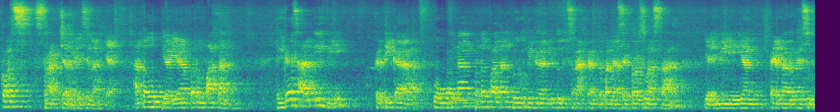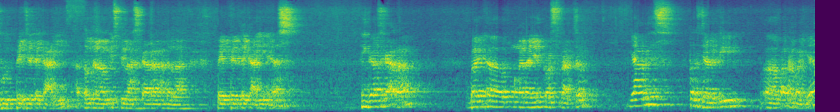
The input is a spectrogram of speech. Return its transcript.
cost structure istilahnya atau biaya penempatan. Hingga saat ini ketika wewenang penempatan buruh migran itu diserahkan kepada sektor swasta, yakni yang tenar disebut PJTKI atau dalam istilah sekarang adalah PPTKIS hingga sekarang baik uh, mengenai structure nyaris terjadi uh, apa namanya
